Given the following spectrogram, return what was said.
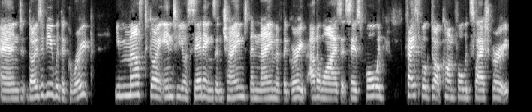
And those of you with a group, you must go into your settings and change the name of the group. Otherwise, it says forward facebook.com forward slash group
